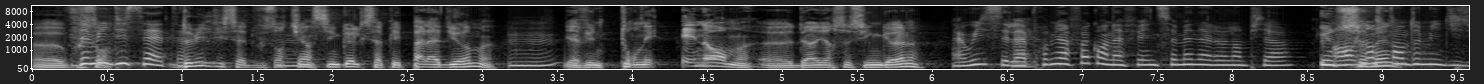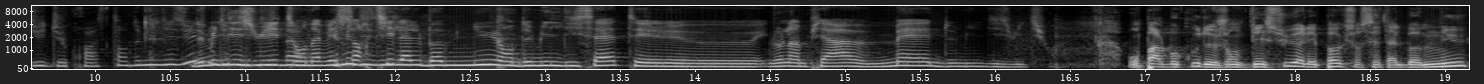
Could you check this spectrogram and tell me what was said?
Euh, vous sort- 2017. 2017, vous sortiez Mm. un single qui s'appelait Palladium. Mhm. Il y avait une tournée énorme euh, derrière ce single. Ah oui, c'est la première fois qu'on a fait une semaine à l'Olympia. Une En- Non, semaine c'était en 2018, je crois. C'était en 2018 ou 2018, on avait 2019? sorti l'album Nu en 2017 et euh, l'Olympia euh, mai 2018, je crois. On parle beaucoup de gens déçus à l'époque sur cet album nu,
